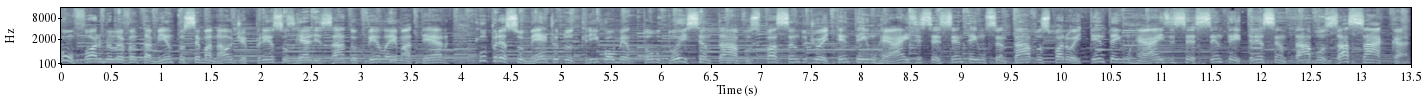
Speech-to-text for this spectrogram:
Conforme o levantamento semanal de preços realizado pela Emater, o preço médio do trigo aumentou 2 centavos, passando de R$ 81,61 para R$ 81,63 a saca.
